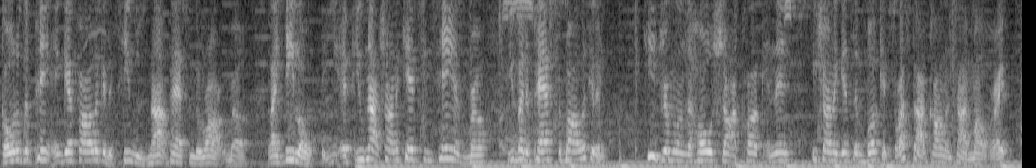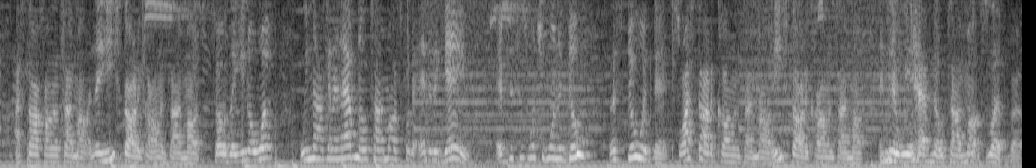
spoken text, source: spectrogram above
Go to the paint and get fouled. Look at this. He was not passing the rock, bro. Like D-Lo, if you not trying to catch these hands, bro, you better pass the ball. Look at him. He dribbling the whole shot clock, and then he trying to get them buckets. So I start calling timeout, right? I start calling timeout, and then he started calling timeouts. So I was like, you know what? We're not gonna have no timeouts for the end of the game. If this is what you want to do, let's do it then. So I started calling timeout. He started calling timeout, and then we have no timeouts left, bro.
